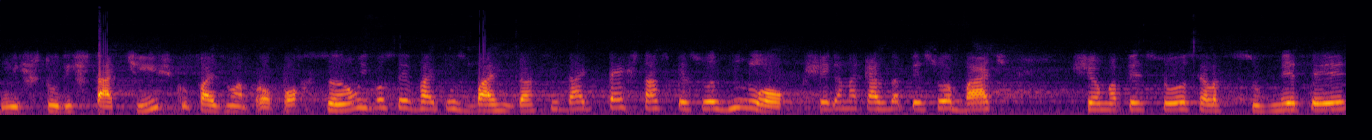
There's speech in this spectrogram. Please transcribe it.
um estudo estatístico, faz uma proporção e você vai para os bairros da cidade testar as pessoas em loco. Chega na casa da pessoa, bate, chama a pessoa, se ela se submeter,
